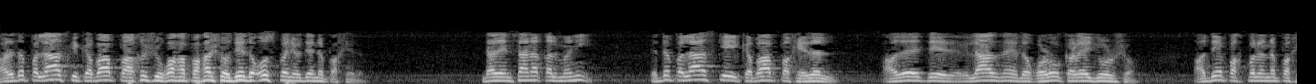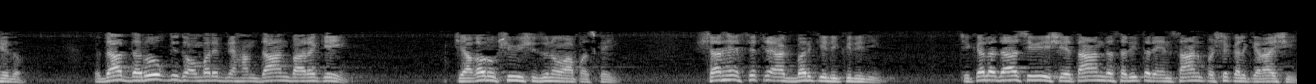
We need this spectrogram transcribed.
اور د په لاس کې کباب پاخه شو غوخه پخه شو د اوس پنې ودې نه پخېدل دا د انسان عقل منی د په لاس کې کباب پخېدل او د لاس نه د غړو کړه جوړ شو او د پخپل نه پخېدل دا دروغ دي د عمر ابن حمدان باره کې چې هغه رخصوي شیزونه واپس کړي شرح فقه اکبر کې لیکلي دي چې کله داسې وي شیطان د سړی تر انسان په شکل کې راشي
